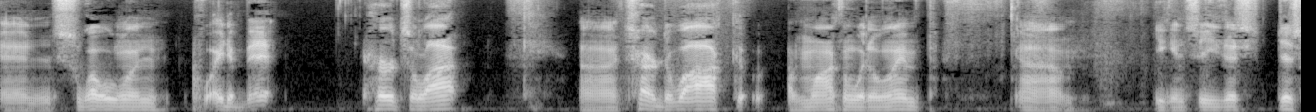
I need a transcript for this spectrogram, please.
and swollen quite a bit. Hurts a lot. Uh, it's hard to walk. I'm walking with a limp. Um, you can see this, this,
